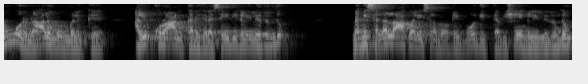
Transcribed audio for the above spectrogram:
ஒவ்வொரு நாளும் உங்களுக்கு அல்குரான் தருகிற செய்திகளிலிருந்தும் நபி ஸல்லல்லாஹு அலைஹி அவர்கள் போதித்த விஷயங்களிலிருந்தும்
